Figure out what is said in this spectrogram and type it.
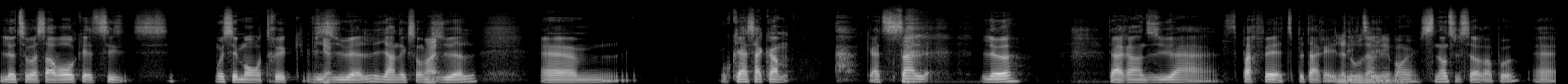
Là, tu vas savoir que, tu sais, moi, c'est mon truc visuel. Il y en a qui sont visuels. Euh, ou quand ça comme... Quand tu sens là, t'as rendu à... C'est parfait, tu peux t'arrêter. Le dosage est bon. Ouais. Sinon, tu le sauras pas. Euh,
